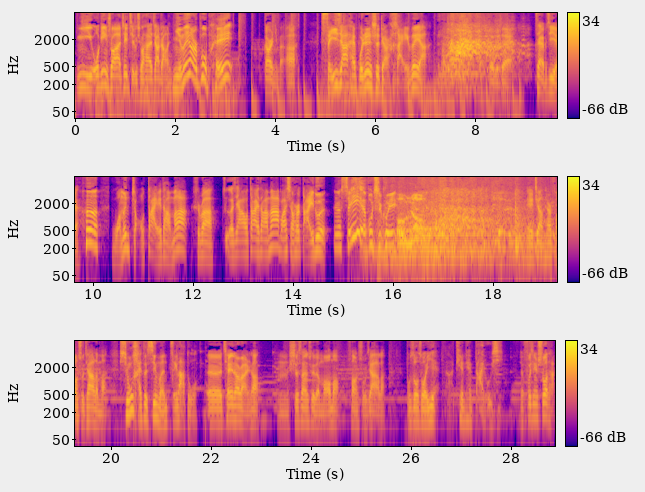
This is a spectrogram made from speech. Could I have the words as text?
你，我跟你说啊，这几个熊孩子家长，你们要是不赔，告诉你们啊，谁家还不认识点孩子呀？对不对？再不济，哼，我们找大爷大妈是吧？这家伙大爷大妈把小孩打一顿，谁也不吃亏。Oh no！哎，这两天放暑假了嘛，熊孩子新闻贼拉多。呃，前一天晚上，嗯，十三岁的毛毛放暑假了。不做作业啊，天天打游戏。那父亲说他，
